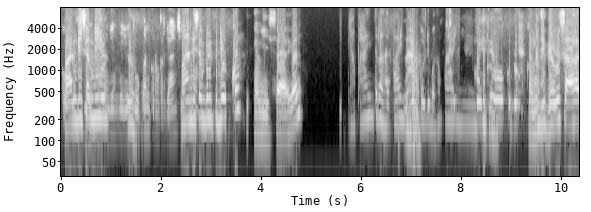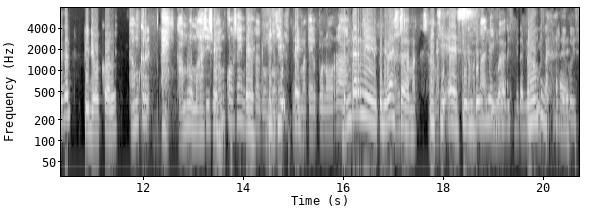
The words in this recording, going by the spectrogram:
Mandi sambil- orang sambil youtuber kurang kerjaan sih Mandi sambil video call nggak bisa, ya kan? Ngapain tuh lah ngapain video call coba ngapain? goblok goblok Kamu juga usaha kan video call. kamu ker eh kamu lo mahasiswa Eh, kamu call center eh, kak gonggong VC, terima telepon orang Bentar nih penjelasan. selamat selamat PCS. Selamat pagi, Mbak. Minta-minta Oh, pulsa video call, Lis.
